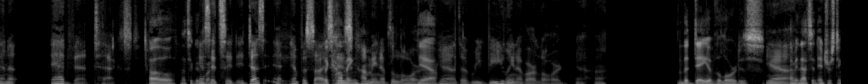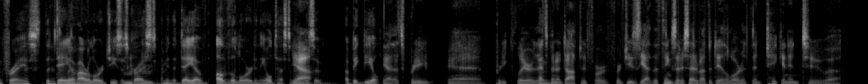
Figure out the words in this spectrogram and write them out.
an Advent text? Oh, that's a good yes, question. it's it, it does emphasize The coming. his coming of the Lord. Yeah. Yeah, the revealing of our Lord. Yeah. huh? The day of the Lord is. Yeah. I mean, that's an interesting phrase. That's- the that's day of our Lord Jesus Mhm. Christ. I mean, the day of of the Lord in the Old Testament Yeah. was a, a big deal. Yeah, that's pretty uh, pretty clear. That's And- been adopted for for Jesus. Yeah, the things that are said about the day of the Lord have then taken into uh,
